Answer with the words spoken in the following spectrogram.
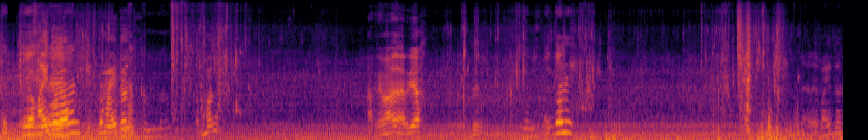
Tutris Ito mga idol. oh. mga idol. Kamang. Mga Arya. Yan, Idol. Tara mga idol.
